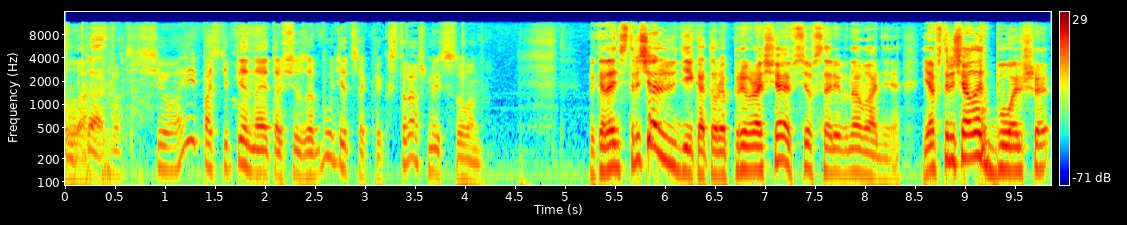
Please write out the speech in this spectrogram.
Вот так вот, все. И постепенно это все забудется, как страшный сон. Вы когда-нибудь встречали людей, которые превращают все в соревнования? Я встречал их больше.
